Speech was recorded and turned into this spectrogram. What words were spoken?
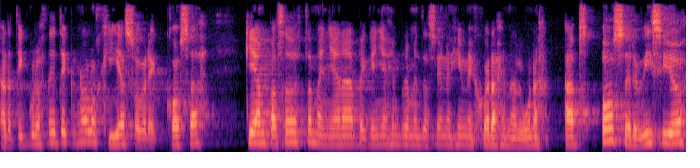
artículos de tecnología sobre cosas que han pasado esta mañana, pequeñas implementaciones y mejoras en algunas apps o servicios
